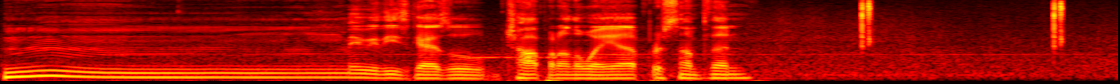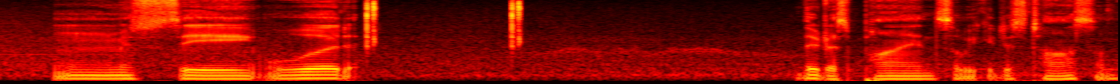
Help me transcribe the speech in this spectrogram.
Hmm, maybe these guys will chop it on the way up or something. Mm, let's see, wood. They're just pines, so we could just toss them.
